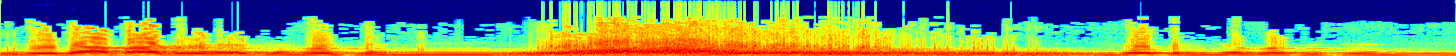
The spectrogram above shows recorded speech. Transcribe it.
ဒီလိုသာပါစေတဲ့အကျင့်ကိုကျင့်မည်ဒီလိုပင်မျိုးကိုဖြစ်စေမည်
